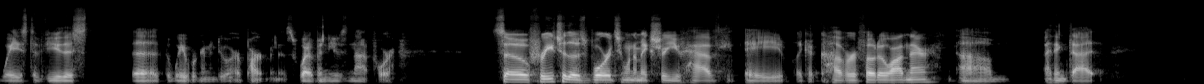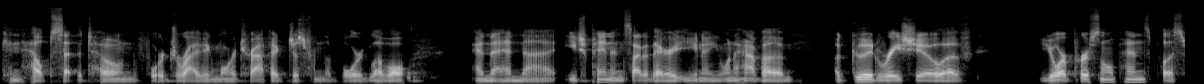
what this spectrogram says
ways to view this the the way we're going to do our apartment is what I've been using that for. So for each of those boards, you want to make sure you have a like a cover photo on there. Um, I think that can help set the tone for driving more traffic just from the board level. And then uh, each pin inside of there, you know, you want to have a a good ratio of your personal pins plus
